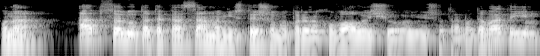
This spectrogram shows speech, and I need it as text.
Вона абсолютно така сама, ніж те, що ми перерахували, що, що треба давати їм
